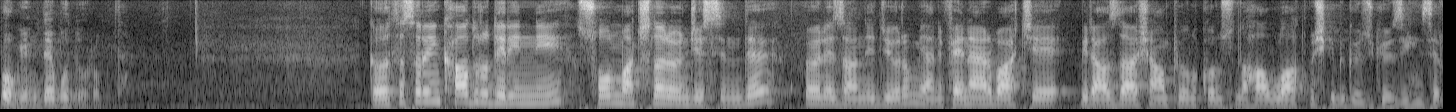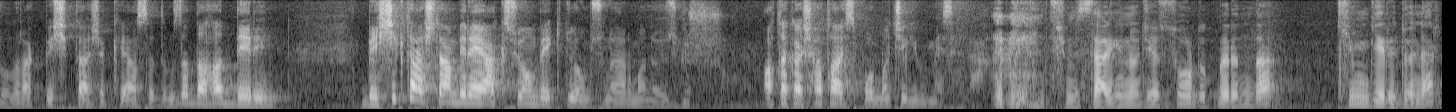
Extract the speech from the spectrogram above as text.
Bugün de bu durumda. Galatasaray'ın kadro derinliği son maçlar öncesinde öyle zannediyorum. Yani Fenerbahçe biraz daha şampiyonluk konusunda havlu atmış gibi gözüküyor zihinsel olarak. Beşiktaş'la kıyasladığımızda daha derin. Beşiktaş'tan bir reaksiyon bekliyor musun Erman Özgür? Atakaş Hatayspor maçı gibi mesela. Şimdi Sergen Hoca'ya sorduklarında kim geri döner?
